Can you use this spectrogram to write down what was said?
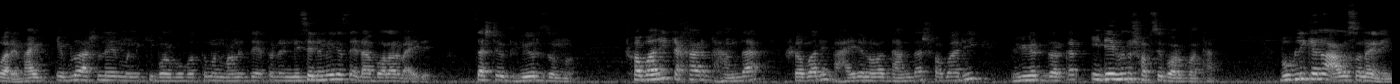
করে। ভাই, এগুলো আসলে মানে কি বলব, বর্তমান মানুষ যে এতটা নিচে নেমে গেছে, এটা বলার বাইরে। জাস্ট ভিউর জন্য। সবারই টাকার ধান্দা, সবারই ভাইরাল হওয়ার ধান্দা, সবারই ভিউয়ের দরকার। এটাই হলো সবচেয়ে বড় কথা। বুবলি কেন আলোচনায় নেই?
